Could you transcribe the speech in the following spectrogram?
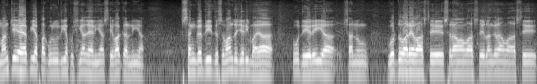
ਮਨ 'ਚ ਇਹ ਆਇਆ ਵੀ ਆਪਾਂ ਗੁਰੂ ਦੀਆਂ ਖੁਸ਼ੀਆਂ ਲੈਣੀਆਂ, ਸੇਵਾ ਕਰਨੀ ਆ। ਸੰਗਤ ਦੀ ਦਸਵੰਧ ਜਿਹੜੀ ਮਾਇਆ, ਉਹ ਦੇ ਰਹੀ ਆ, ਸਾਨੂੰ ਗੁਰਦੁਆਰੇ ਵਾਸਤੇ, ਸਰਾਵਾਂ ਵਾਸਤੇ, ਲੰਗਰਾਂ ਵਾਸਤੇ,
